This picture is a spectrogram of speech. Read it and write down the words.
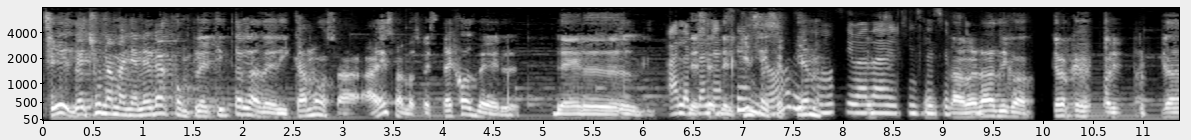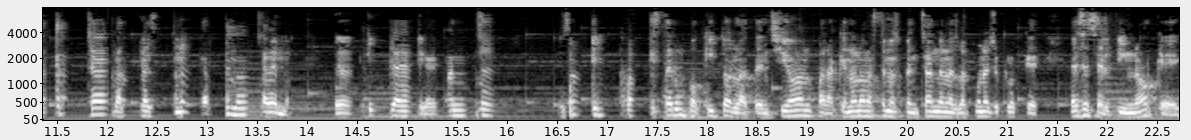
sí, de hecho una mañanera completita la dedicamos a, eso, a los festejos del del, del 15 de septiembre. ¿Cómo se iba a dar el 15 de septiembre? La verdad digo, creo que no sabemos. Pero estar un poquito la atención, para que no nada más estemos pensando en las vacunas, yo creo que ese es el fin, ¿no? Que,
